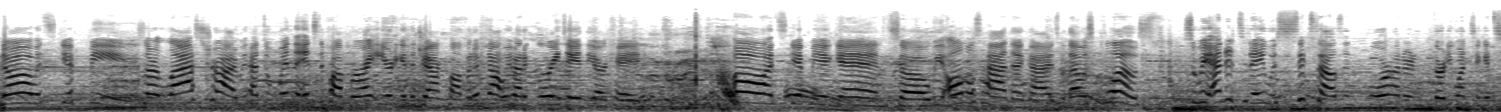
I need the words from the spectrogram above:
No, it skipped me. This is our last try. We'd have to win the instant pop right here to get the jackpot. But if not, we've had a great day at the arcade. Oh, it skipped me again. So we almost had that, guys, but that was close. So we ended today with 6,431 tickets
